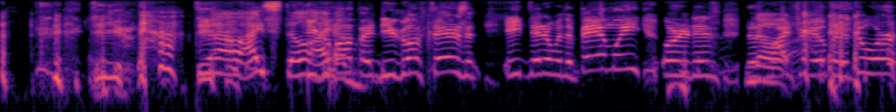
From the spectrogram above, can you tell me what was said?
do you do you, No, I still do you I go have up and do you go upstairs and eat dinner with the family, or does does No. Maitri open the door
